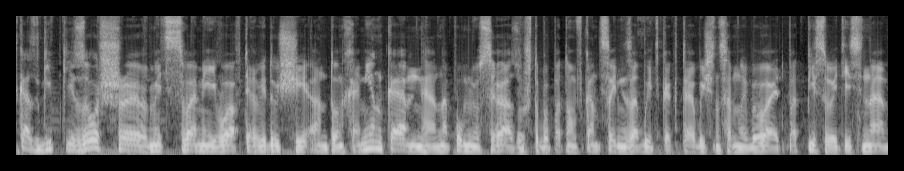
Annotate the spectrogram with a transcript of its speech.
Подкаст «Гибкий ЗОЖ». Вместе с вами его автор-ведущий Антон Хоменко. Напомню сразу, чтобы потом в конце не забыть, как это обычно со мной бывает, подписывайтесь на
